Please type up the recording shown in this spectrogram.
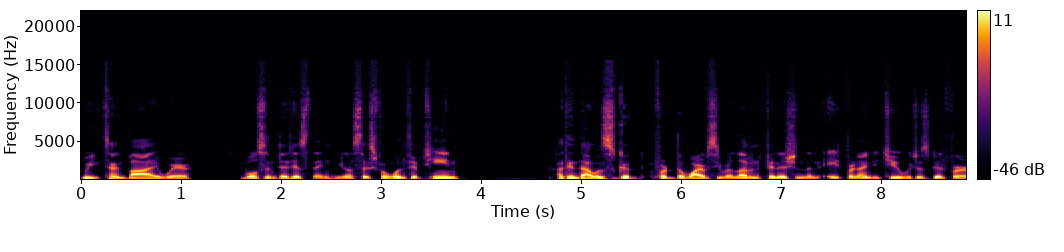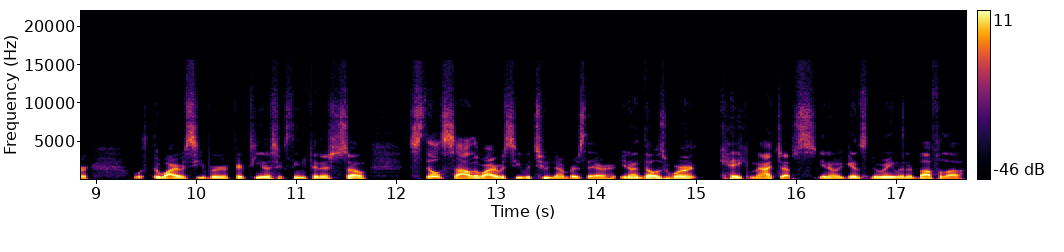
week 10 bye where Wilson did his thing, you know, six for 115. I think that was good for the wide receiver 11 finish and then eight for 92, which was good for the wide receiver 15 or 16 finish. So still solid wide receiver two numbers there. You know, and those weren't cake matchups, you know, against New England and Buffalo.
